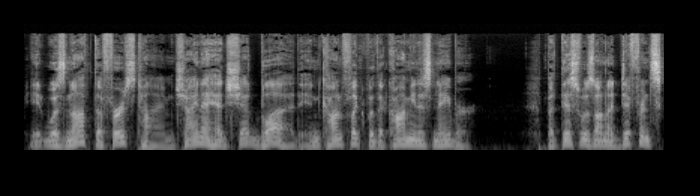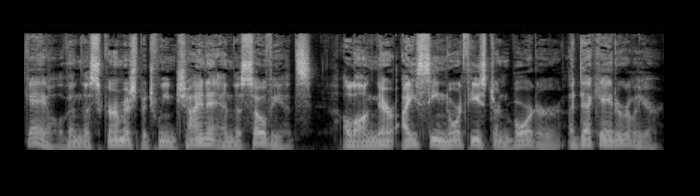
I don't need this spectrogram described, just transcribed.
It was not the first time China had shed blood in conflict with a communist neighbor but this was on a different scale than the skirmish between China and the Soviets along their icy northeastern border a decade earlier.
